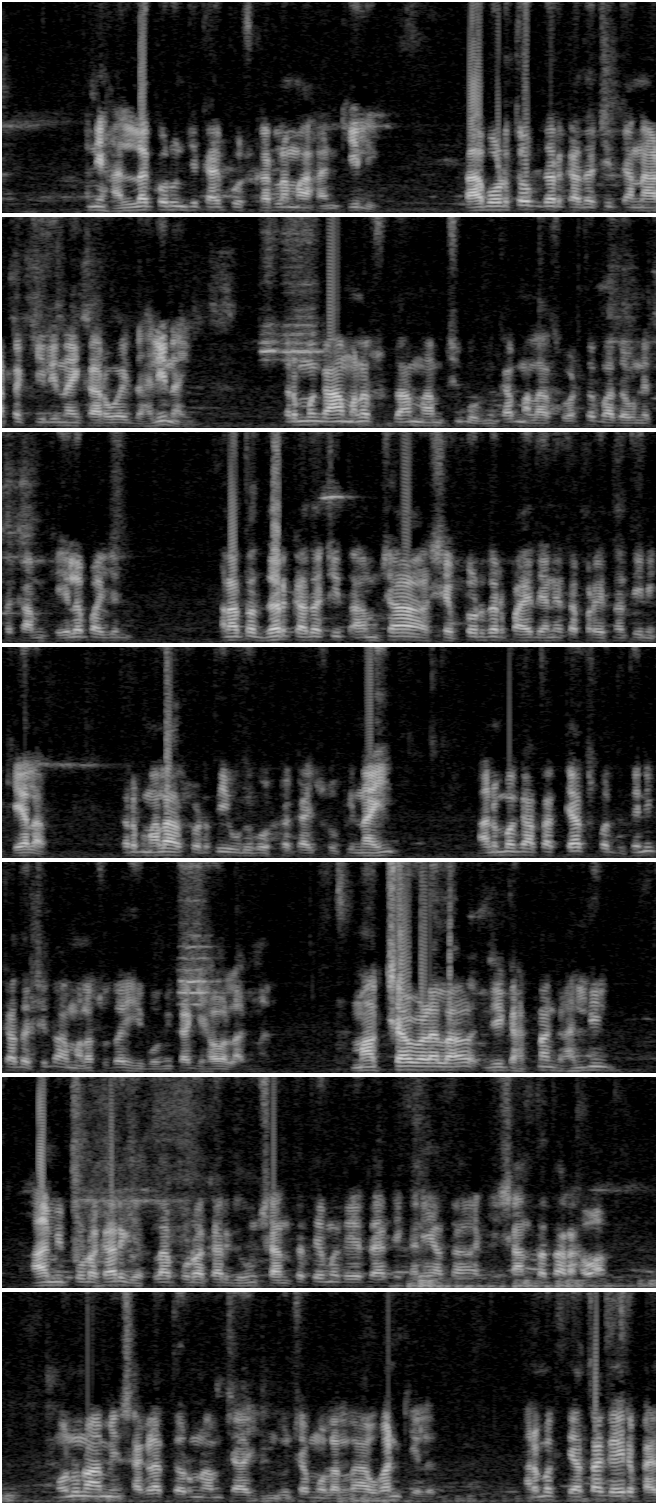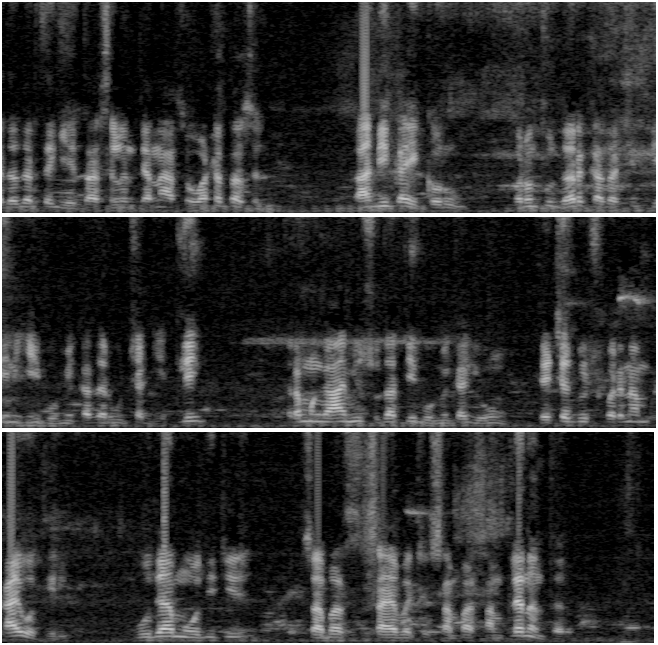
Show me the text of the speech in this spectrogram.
आणि हल्ला करून जी काय पुष्करला मारहाण केली ताबडतोब जर कदाचित त्यांना अटक केली नाही कारवाई झाली नाही तर मग आम्हाला सुद्धा आमची भूमिका मला असं वाटतं बजावण्याचं काम केलं पाहिजे. आणि आता जर कदाचित आमच्या शेपटोर जर पाय देण्याचा प्रयत्न तिने केला तर मला असं वाटतं एवढी गोष्ट काही सोपी नाही. आणि मग आता त्याच पद्धतीने कदाचित आम्हाला सुद्धा ही भूमिका घ्यावं लागणार. मागच्या वेळेला जी घटना घालली आम्ही पुढाकार घेतला पुढाकार घेऊन शांततेमध्ये त्या ठिकाणी आता ही शांतता राहावा. म्हणून आम्ही सगळ्यात तरुण आमच्या हिंदूच्या मुलांना आव्हान केलं. आणि मग त्याचा गैरफायदा जर ते घेत असेल आणि त्यांना असं वाटत असेल तर आम्ही काही करू? परंतु जर कदाचित त्यांनी ही भूमिका जर उच्च घेतली तर मग आम्ही सुद्धा ती भूमिका घेऊन त्याचे दुष्परिणाम काय होतील? उद्या मोदीची सभा साहेबाची सभा संपल्यानंतर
